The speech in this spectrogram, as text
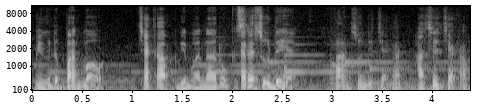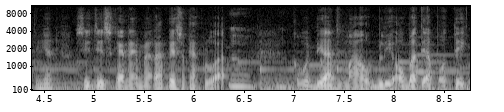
minggu depan mau check up di mana RSUD ya. langsung di check up hasil check upnya CT scan MRI besoknya keluar. Hmm. kemudian mau beli obat di apotek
